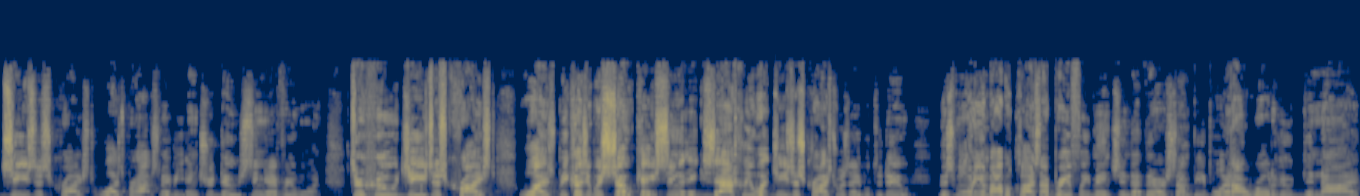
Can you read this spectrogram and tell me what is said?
Jesus Christ was. Perhaps maybe introducing everyone to who Jesus Christ was, because it was showcasing exactly what Jesus Christ was able to do. This morning in Bible class, I briefly mentioned that there are some people in our world who deny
